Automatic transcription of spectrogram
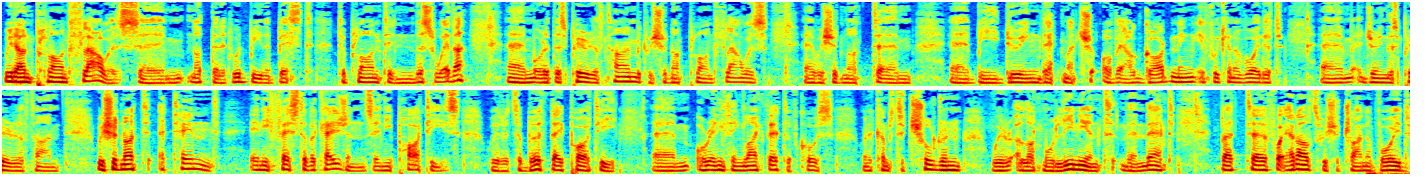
We don't plant flowers, um, not that it would be the best to plant in this weather um, or at this period of time, but we should not plant flowers. Uh, we should not um, uh, be doing that much of our gardening if we can avoid it um, during this period of time. We should not attend any festive occasions, any parties, whether it's a birthday party um, or anything like that. Of course, when it comes to children, we're a lot more lenient than that. But uh, for adults, we should try and avoid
